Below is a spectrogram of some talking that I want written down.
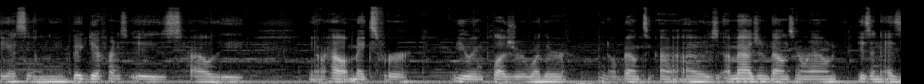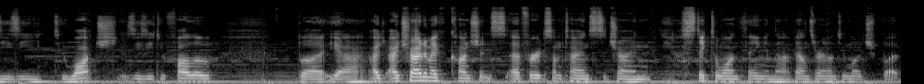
I guess the only big difference is how the, you know, how it makes for viewing pleasure, whether you know, bouncing. I, I imagine bouncing around isn't as easy to watch, as easy to follow. But yeah, I, I try to make a conscious effort sometimes to try and you know, stick to one thing and not bounce around too much. But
